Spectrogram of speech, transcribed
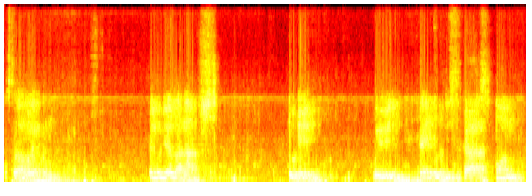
Assalamualaikum. Hello dear learners. Today we will try to discuss on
